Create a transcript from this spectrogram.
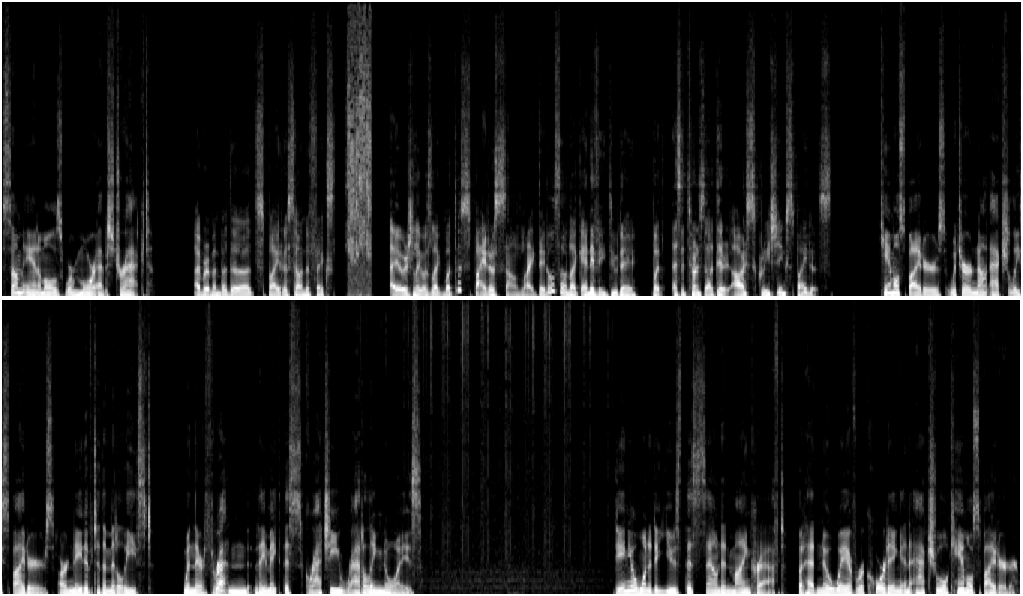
Some animals were more abstract. I remember the spider sound effects. I originally was like, what do spiders sound like? They don't sound like anything, do they? But as it turns out, there are screeching spiders. Camel spiders, which are not actually spiders, are native to the Middle East. When they're threatened, they make this scratchy, rattling noise. Daniel wanted to use this sound in Minecraft, but had no way of recording an actual camel spider.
